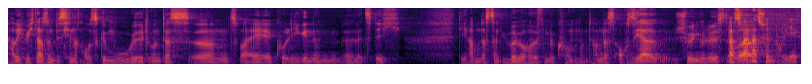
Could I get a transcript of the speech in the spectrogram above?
habe ich mich da so ein bisschen rausgemogelt und das ähm, zwei Kolleginnen äh, letztlich, die haben das dann übergeholfen bekommen und haben das auch sehr schön gelöst. Was war das für ein Projekt?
